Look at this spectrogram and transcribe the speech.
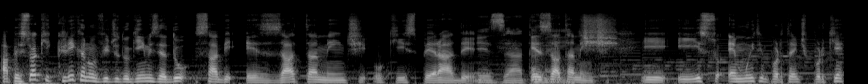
a pessoa que clica no vídeo do Games Edu sabe exatamente o que esperar dele. Exatamente. Exatamente. E, e, isso é muito importante porque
